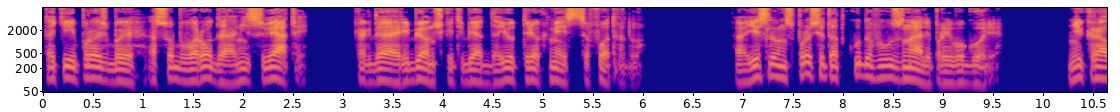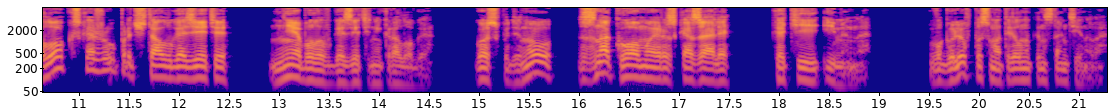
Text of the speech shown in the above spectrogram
такие просьбы особого рода, они святы, когда ребеночка тебе отдают трех месяцев от роду. А если он спросит, откуда вы узнали про его горе? Некролог, скажу, прочитал в газете. Не было в газете некролога. Господи, ну, знакомые рассказали. Какие именно? Вагулев посмотрел на Константинова.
